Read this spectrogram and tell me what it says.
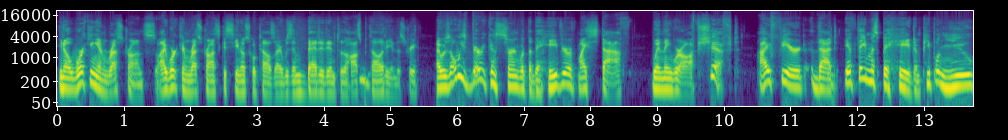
You know, working in restaurants, I worked in restaurants, casinos, hotels. I was embedded into the hospitality industry. I was always very concerned with the behavior of my staff when they were off shift. I feared that if they misbehaved and people knew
